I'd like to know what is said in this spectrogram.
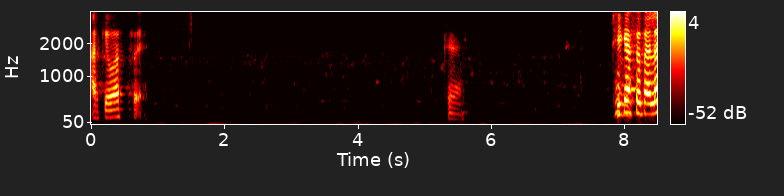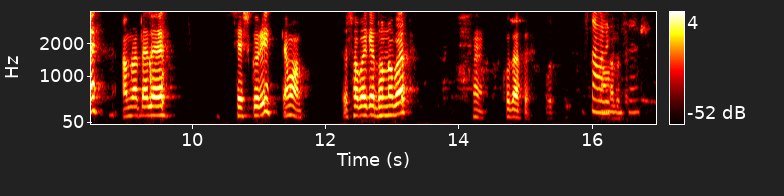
আর কেউ আছে. ঠিক আছে তাহলে, আমরা তাহলে শেষ করি। কেমন? তো সবাইকে ধন্যবাদ। হ্যাঁ খুদা হাফেজ। আসসালামু আলাইকুম, স্যার।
